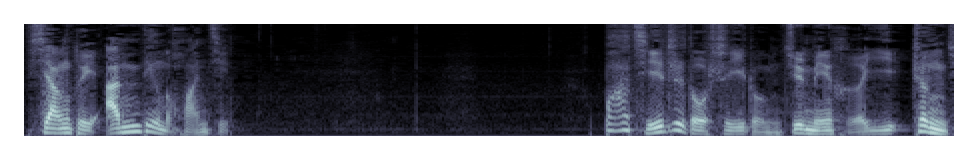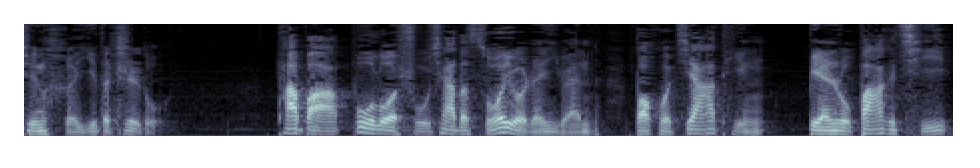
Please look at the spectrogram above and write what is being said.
相对安定的环境。八旗制度是一种军民合一、政军合一的制度，他把部落属下的所有人员，包括家庭，编入八个旗，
